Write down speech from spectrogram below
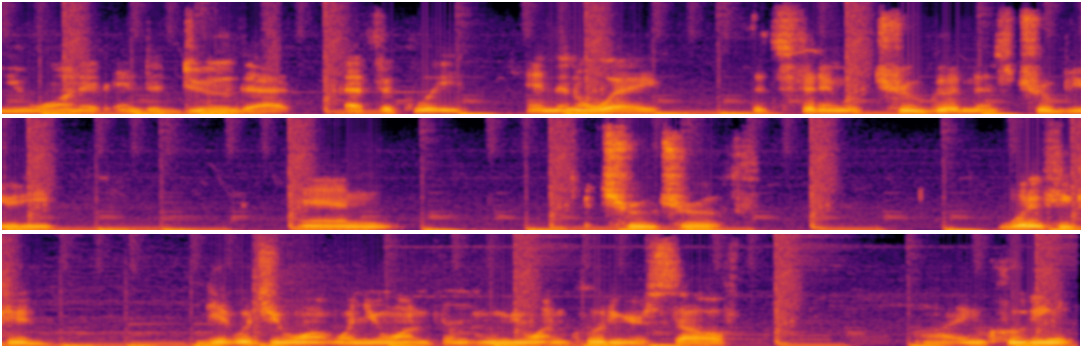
you want it, and to do that ethically and in a way that's fitting with true goodness, true beauty, and true truth. What if you could get what you want when you want from whom you want, including yourself, uh, including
